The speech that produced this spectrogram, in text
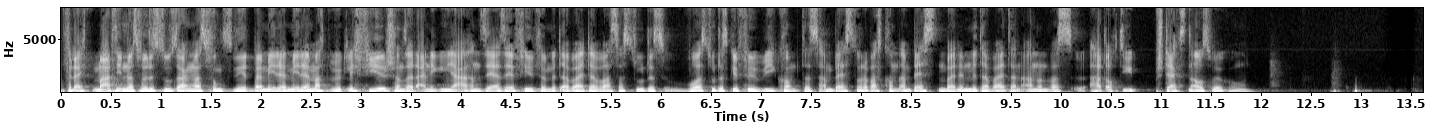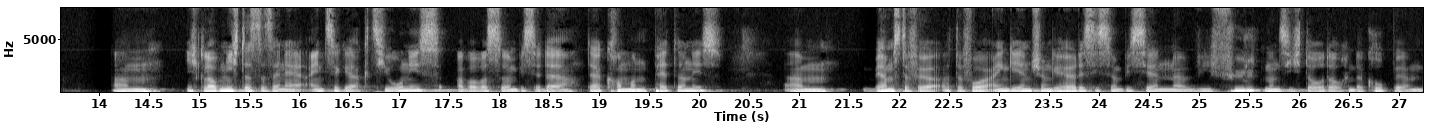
Vielleicht Martin, was würdest du sagen, was funktioniert bei Medel? Medel macht wirklich viel, schon seit einigen Jahren sehr, sehr viel für Mitarbeiter. Was hast du das, wo hast du das Gefühl, wie kommt das am besten oder was kommt am besten bei den Mitarbeitern an und was hat auch die stärksten Auswirkungen? Ähm, ich glaube nicht, dass das eine einzige Aktion ist, aber was so ein bisschen der, der Common Pattern ist. Ähm, wir haben es davor, davor eingehend schon gehört, es ist so ein bisschen, äh, wie fühlt man sich dort auch in der Gruppe und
